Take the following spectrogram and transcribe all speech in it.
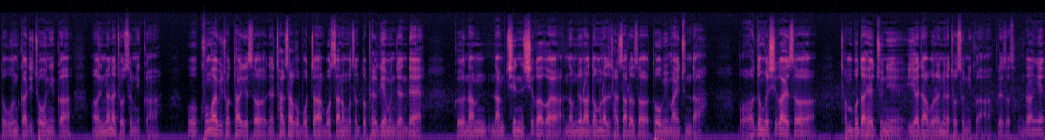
또 운까지 좋으니까 얼마나 좋습니까? 어, 궁합이 좋다 해서 잘 살고 못, 자, 못 사는 것은 또 별개의 문제인데 그 남 남친 시가가 너무나 너무나도 잘 살아서 도움이 많이 준다. 모든 거 시가에서 전부 다 해주니 이 여자분 얼마나 좋습니까? 그래서 상당히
